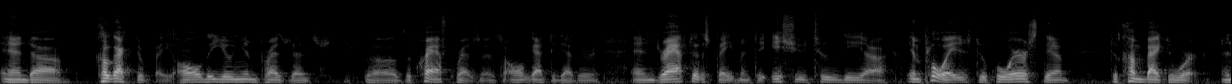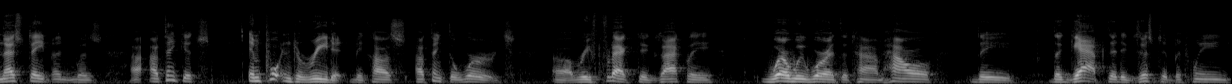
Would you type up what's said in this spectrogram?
And uh, collectively, all the union presidents, uh, the craft presidents all got together and drafted a statement to issue to the uh, employees to coerce them to come back to work. And that statement was, I think it's important to read it because I think the words uh, reflect exactly where we were at the time, how the the gap that existed between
